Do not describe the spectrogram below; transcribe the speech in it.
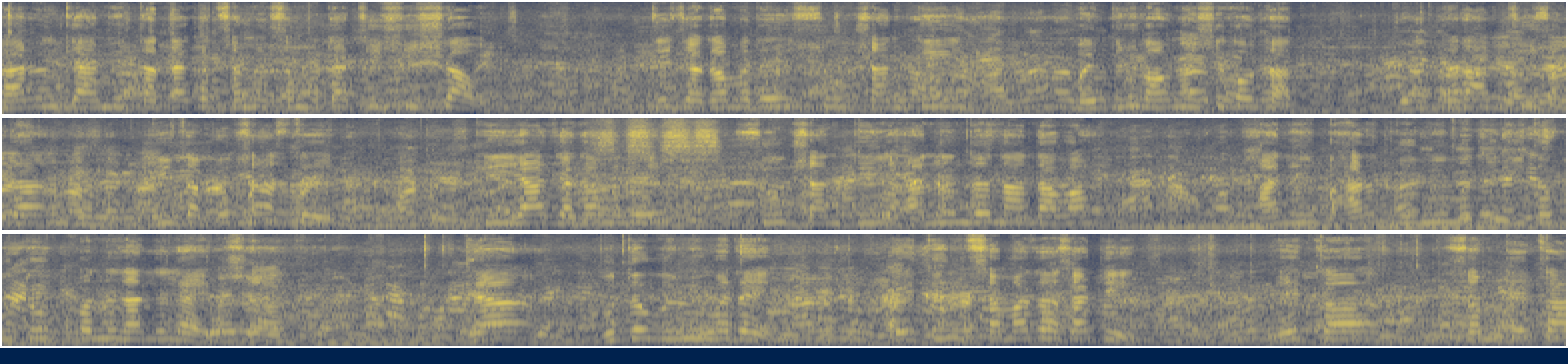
कारण की आम्ही तथागत समेट समुदायाचे शिष्य आहोत. जे जगामध्ये सुख शांती मैत्री भावना शिकवतात तर आमची सुद्धा हीच अपेक्षा असते की या जगामध्ये सुख शांती आनंद नांदावा आणि भारतभूमीमध्ये जिथं बुद्ध उत्पन्न झालेले आहे त्या बुद्धभूमीमध्ये तेथील समाजासाठी एक समतेचा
